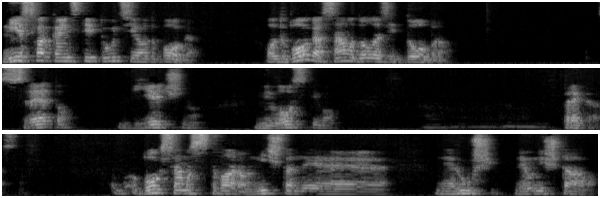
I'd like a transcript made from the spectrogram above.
Nije svaka institucija od Boga. Od Boga samo dolazi dobro. Sveto, vječno, milostivo, prekrasno. Bog samo stvara, ništa ne, ne ruši, ne uništava.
